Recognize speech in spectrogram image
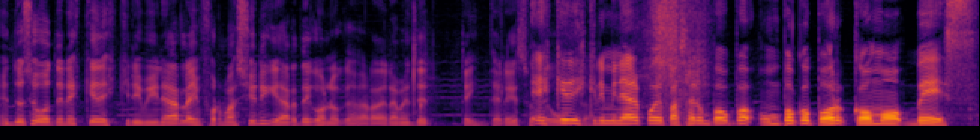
entonces vos tenés que discriminar la información y quedarte con lo que verdaderamente te interesa. o Es te que gusta. discriminar puede pasar un poco, un poco por cómo ves.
